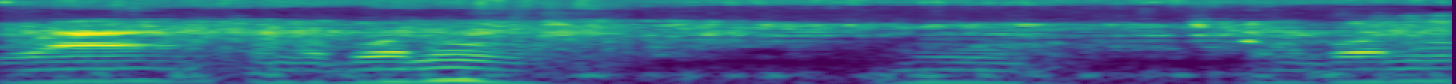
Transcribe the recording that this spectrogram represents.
Dua tenggobono. Ini tenggobono.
